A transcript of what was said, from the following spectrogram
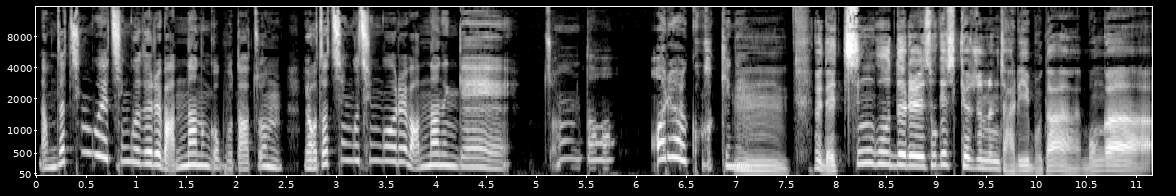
남자친구의 친구들을 만나는 것보다 좀 여자친구 친구를 만나는 게 좀더 어려울 것 같긴 해요. 음. 내 친구들을 소개시켜주는 자리보다 뭔가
